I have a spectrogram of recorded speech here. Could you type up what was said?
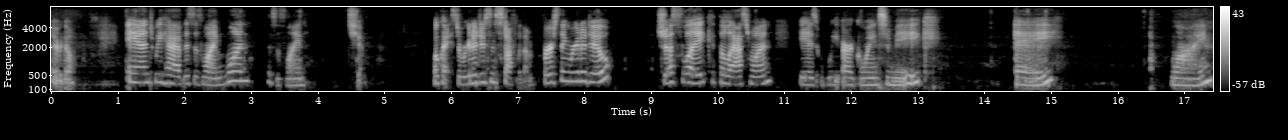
There we go. And we have, this is line one, this is line two. Okay, so we're gonna do some stuff with them. First thing we're gonna do, just like the last one, is we are going to make a line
